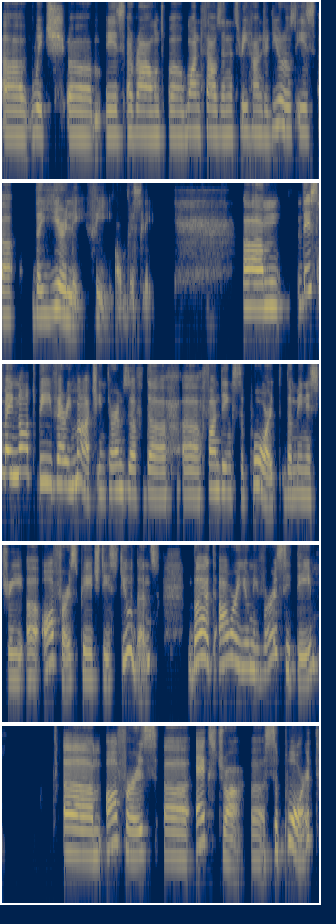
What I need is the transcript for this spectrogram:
uh, which um, is around uh, 1,300 euros, is uh, the yearly fee, obviously. Um, this may not be very much in terms of the uh, funding support the ministry uh, offers PhD students, but our university um, offers uh, extra uh, support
